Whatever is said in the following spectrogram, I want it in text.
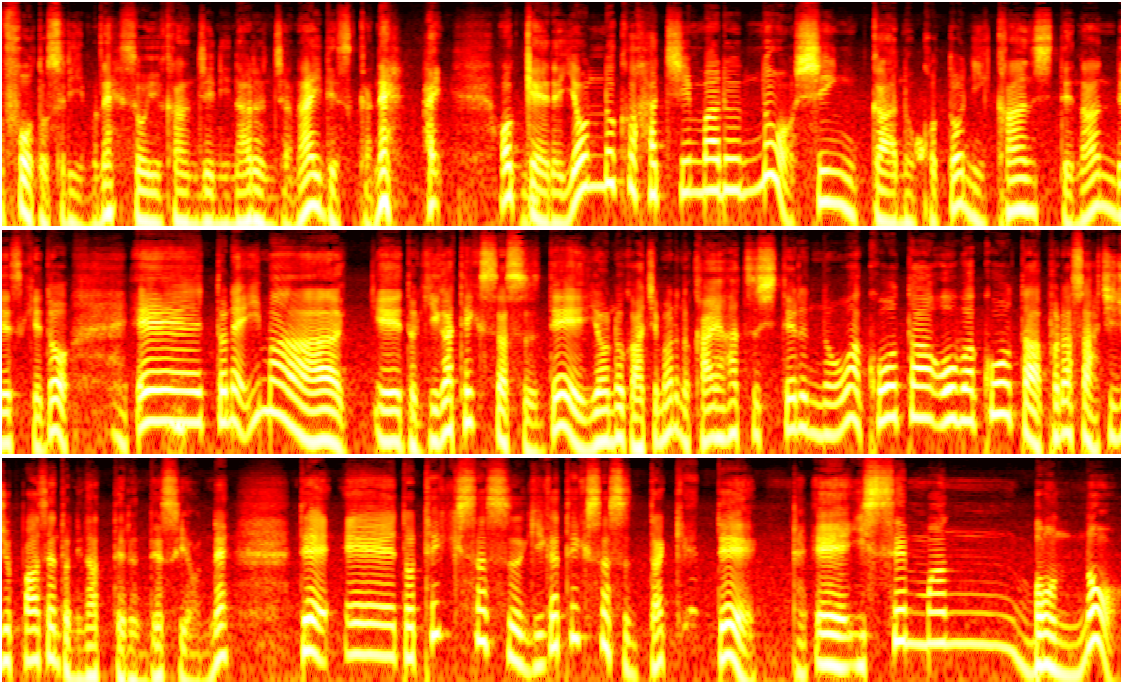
4と3もね、そういう感じになるんじゃないですかね。はい。OK。で、4680の進化のことに関してなんですけど、えーっとね、今、えーっと、ギガテキサスで4680の開発してるのは、クォーターオーバークォータープラス80%になってるんですよね。で、えー、とテキサス、ギガテキサスだけで、えー1000万本の、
